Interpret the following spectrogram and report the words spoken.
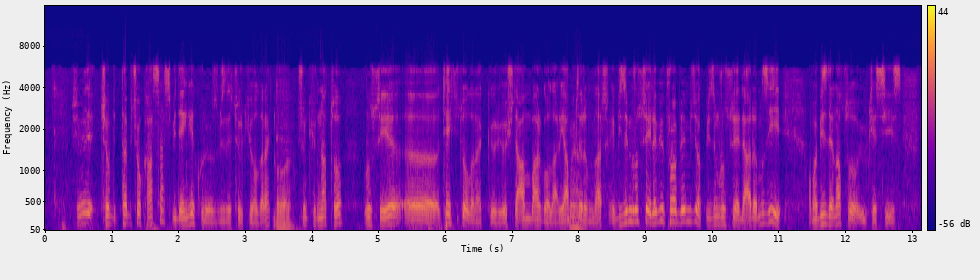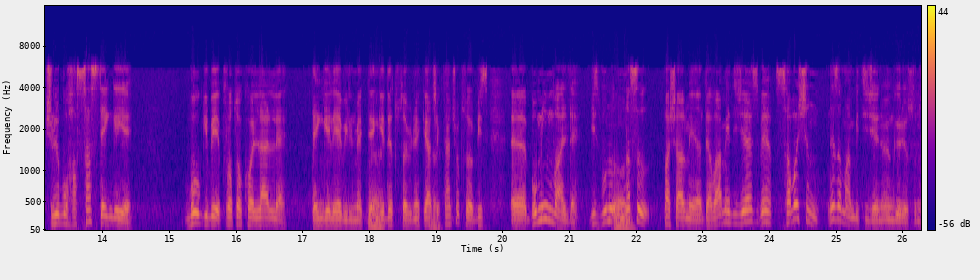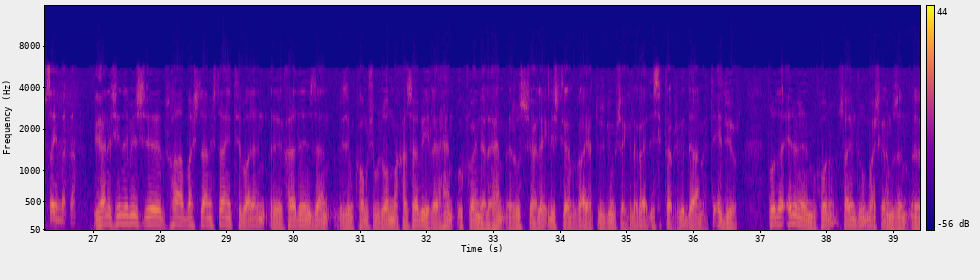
Şimdi çok, tabii çok hassas bir denge kuruyoruz biz de Türkiye olarak. Doğru. Çünkü NATO Rusya'yı e, tehdit olarak görüyor. İşte ambargolar, yaptırımlar. E, bizim Rusya ile bir problemimiz yok. Bizim Rusya ile aramız iyi. Ama biz de NATO ülkesiyiz. Şimdi bu hassas dengeyi bu gibi protokollerle dengeleyebilmek, Evet. dengede tutabilmek gerçekten çok zor. Biz e, bu minvalde biz bunu Doğru. nasıl başarmaya devam edeceğiz ve savaşın ne zaman biteceğini öngörüyorsunuz Sayın Bakan? Yani şimdi biz e, ha başlangıçtan itibaren e, Karadeniz'den bizim komşumuz olmak hasebiyle hem Ukrayna ile hem Rusya ile ilişkilerimiz gayet düzgün bir şekilde, gayet istikrarlı bir şekilde devam etti, ediyor. Burada en önemli konu Sayın Cumhurbaşkanımızın e,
